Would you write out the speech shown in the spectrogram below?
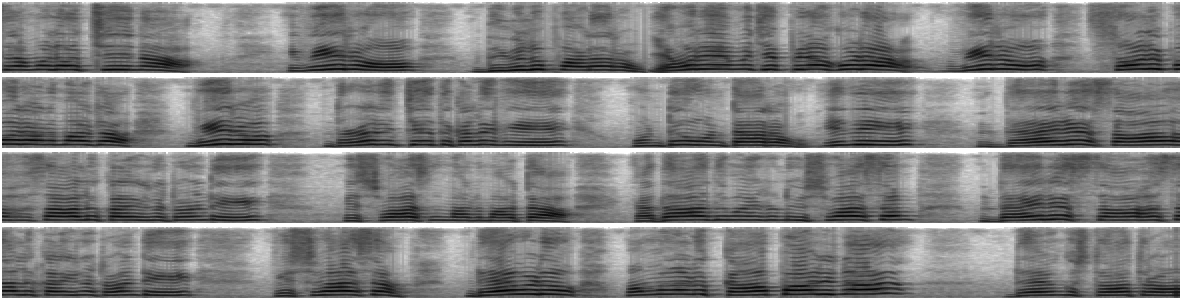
శ్రమలు వచ్చినా వీరు దిగులు పడరు. ఎవరు చెప్పినా కూడా వీరు సోలిపోరు అనమాట వీరు దృఢ నిశ్చేత కలిగి ఉంటూ ఉంటారు. ఇది ధైర్య సాహసాలు కలిగినటువంటి విశ్వాసం అనమాట యథార్థమైనటువంటి విశ్వాసం ధైర్య సాహసాలు కలిగినటువంటి విశ్వాసం. దేవుడు మమ్మల్ని కాపాడినా దేవునికి స్తోత్రం.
